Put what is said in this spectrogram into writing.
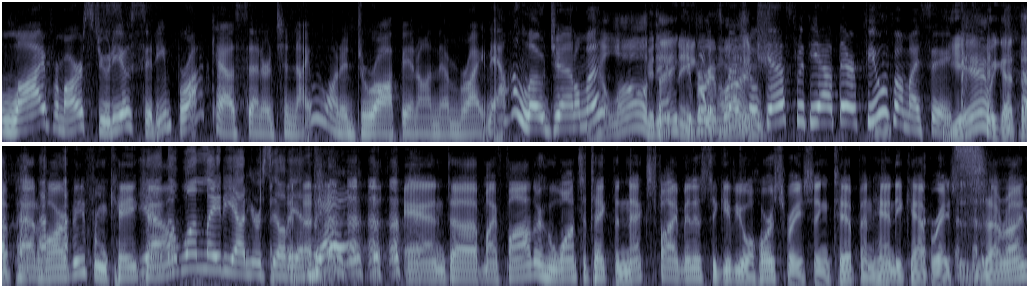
Live from our Studio City Broadcast Center tonight. We want to drop in on them right now. Hello, gentlemen. Hello, Good thank evening. you very Got a special guest with you out there. A few of them, I see. Yeah, we got uh, Pat Harvey from KCAL. Yeah, the one lady out here, Sylvia. Yay. and uh, my father who wants to take the next five minutes to give you a horse racing tip and handicap races. Is that right?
